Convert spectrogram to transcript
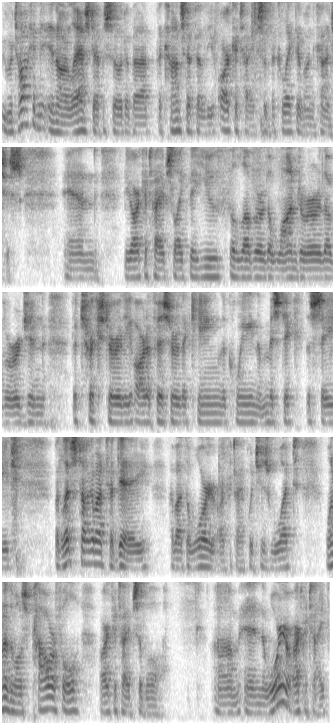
We were talking in our last episode about the concept of the archetypes of the collective unconscious and the archetypes like the youth, the lover, the wanderer, the virgin, the trickster, the artificer, the king, the queen, the mystic, the sage. But let's talk about today about the warrior archetype, which is what one of the most powerful archetypes of all. Um, and the warrior archetype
